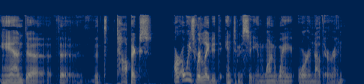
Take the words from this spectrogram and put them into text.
and uh, the the t- topics are always related to intimacy in one way or another, and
